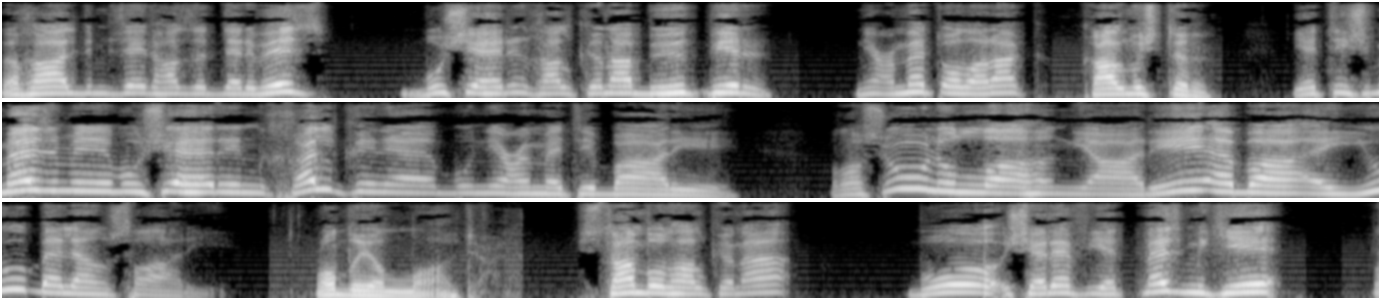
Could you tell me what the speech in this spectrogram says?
Ve Halid bin Zeyd Hazretlerimiz bu şehrin halkına büyük bir nimet olarak kalmıştır. Yetişmez mi bu şehrin halkine bu nimeti bari? Resulullah'ın yari Eba Eyyub el Ensari. Radıyallahu teala. İstanbul halkına bu şeref yetmez mi ki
